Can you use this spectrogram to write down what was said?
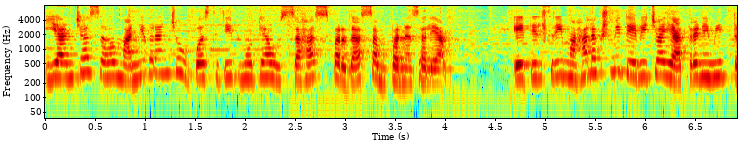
यांच्यासह मान्यवरांच्या उपस्थितीत मोठ्या उत्साहात स्पर्धा संपन्न झाल्या. येथील श्री महालक्ष्मी देवीच्या यात्रेनिमित्त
